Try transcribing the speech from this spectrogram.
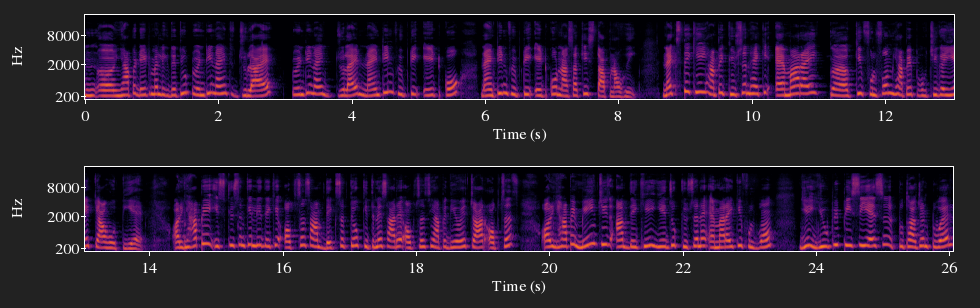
यहाँ पे डेट मैं लिख देती हूँ, twenty ninth July, twenty ninth July 1958 को 1958 को नासा की स्थापना हुई। नेक्स्ट देखिए, यहाँ पे क्वेश्चन है कि एमआरआई की फुल फॉर्म यहाँ पे पूछी गई है, क्या होती है? और यहाँ पे इस क्वेश्चन के लिए देखिए ऑप्शंस आप देख सकते हो, कितने सारे ऑप्शंस यहाँ पे दिए हुए चार ऑप्शंस और यहाँ पे मेन चीज़ आप देखिए, ये जो क्वेश्चन है एमआरआई की फुल फॉर्म ये यूपीपीसीएस 2012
